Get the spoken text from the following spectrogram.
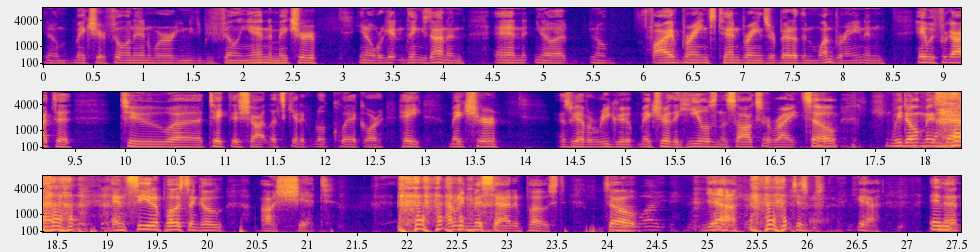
You know, make sure you're filling in where you need to be filling in, and make sure you know we're getting things done. And and you know, uh, you know, five brains, ten brains are better than one brain. And hey, we forgot to to uh, take this shot. Let's get it real quick. Or hey, make sure as we have a regroup, make sure the heels and the socks are right, so we don't miss that. and see it in post and go, oh shit. How do we miss that in post? So, yeah, just yeah. And- And,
